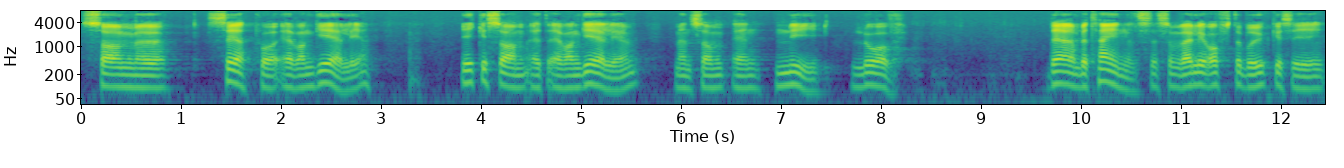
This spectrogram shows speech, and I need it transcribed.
som eh, ser på evangeliet ikke som et evangelium, men som en ny lov. Det er en betegnelse som veldig ofte brukes i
